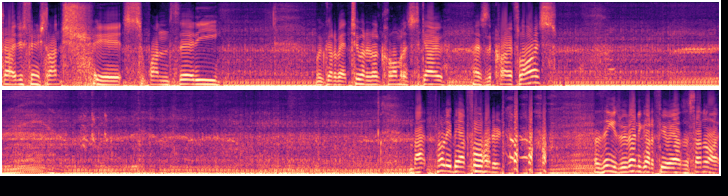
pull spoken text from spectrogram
So I just finished lunch. It's 1.30. We've got about 200 odd kilometres to go as the crow flies. But probably about 400. the thing is, we've only got a few hours of sunlight.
